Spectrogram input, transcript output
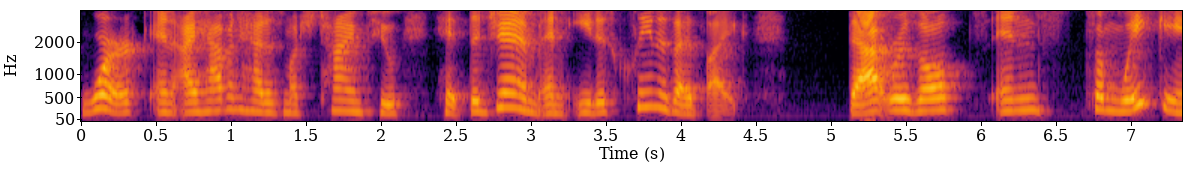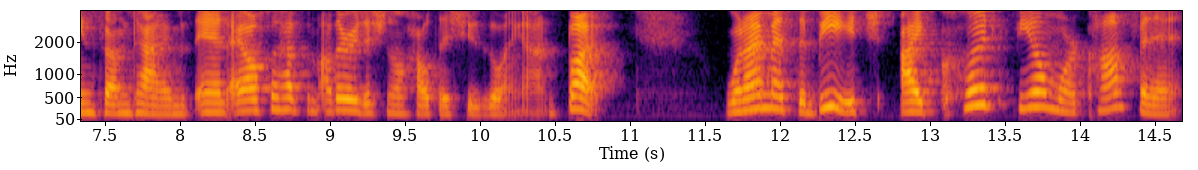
work and I haven't had as much time to hit the gym and eat as clean as I'd like. That results in some weight gain sometimes, and I also have some other additional health issues going on. But when I'm at the beach, I could feel more confident,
